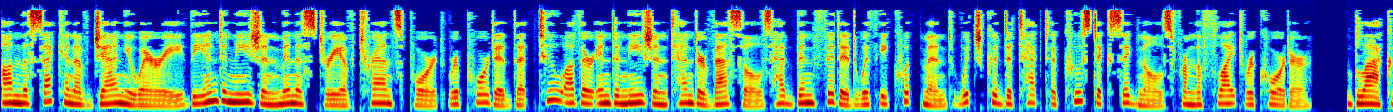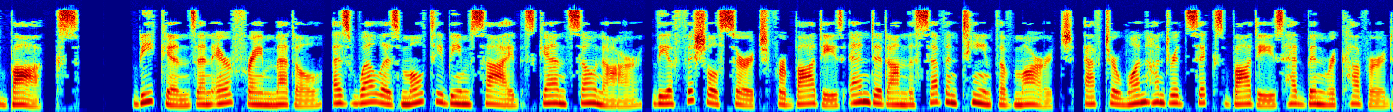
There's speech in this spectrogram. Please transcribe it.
On 2 January the Indonesian Ministry of Transport reported that two other Indonesian tender vessels had been fitted with equipment which could detect acoustic signals from the flight recorder black box beacons and airframe metal, as well as multibeam side scan sonar. The official search for bodies ended on the 17th of March after 106 bodies had been recovered.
